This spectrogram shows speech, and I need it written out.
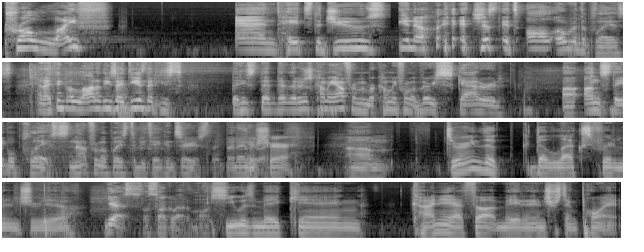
pro life and hates the Jews. You know, it's just it's all over the place. And I think a lot of these ideas that he's that he's that, that are just coming out from him are coming from a very scattered, uh, unstable place, not from a place to be taken seriously. But anyway, for sure. Um, During the the Lex Fridman interview, yes, let's talk about it more. He was making Kanye. I thought made an interesting point,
